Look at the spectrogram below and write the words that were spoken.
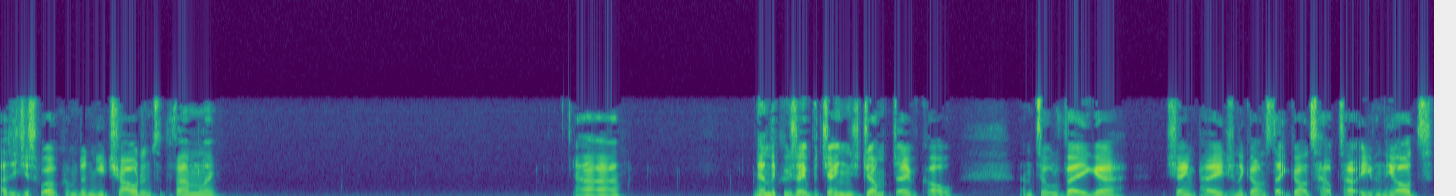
as he just welcomed a new child into the family. Uh, then the Crusade for Change jumped Dave Cole until Vega, Shane Page, and the Golden State Gods helped out even the odds.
